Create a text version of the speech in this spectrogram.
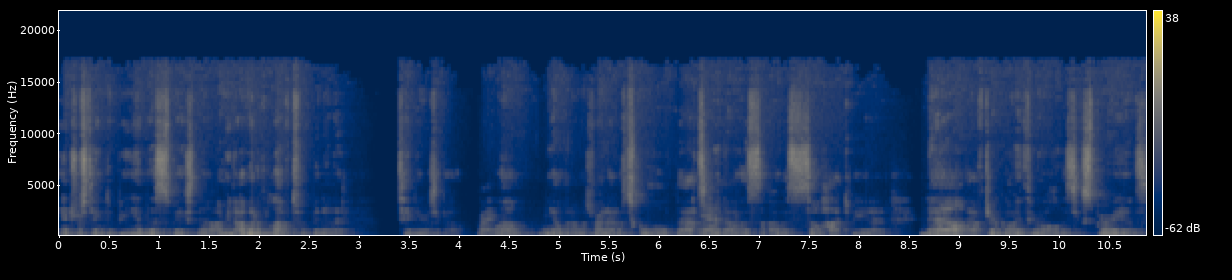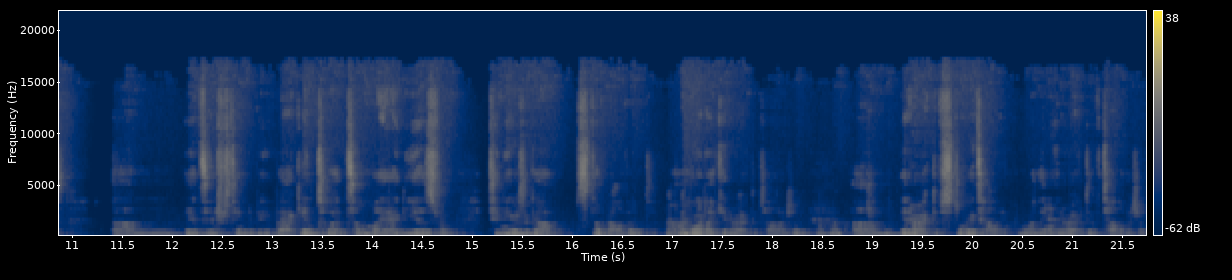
interesting to be in this space now. I mean, I would have loved to have been in it ten years ago. Right. Um, you know, when I was right out of school, that's Yeah. when I was I was so hot to be in it. Now, after going through all this experience, um, it's interesting to be back into it. Some of my ideas from ten years ago still relevant, um, Mhm. more like interactive television, Mhm. um, interactive storytelling more than Yeah. interactive television.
